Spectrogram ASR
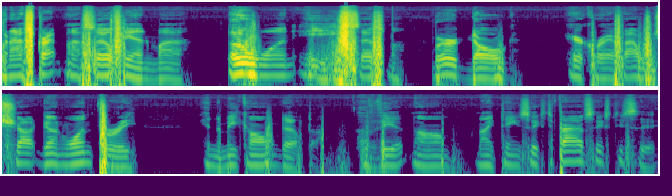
when I strapped myself in my O-1E Cessna Bird Dog aircraft, I was shotgun 1-3 in the Mekong Delta of Vietnam, 1965-66.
